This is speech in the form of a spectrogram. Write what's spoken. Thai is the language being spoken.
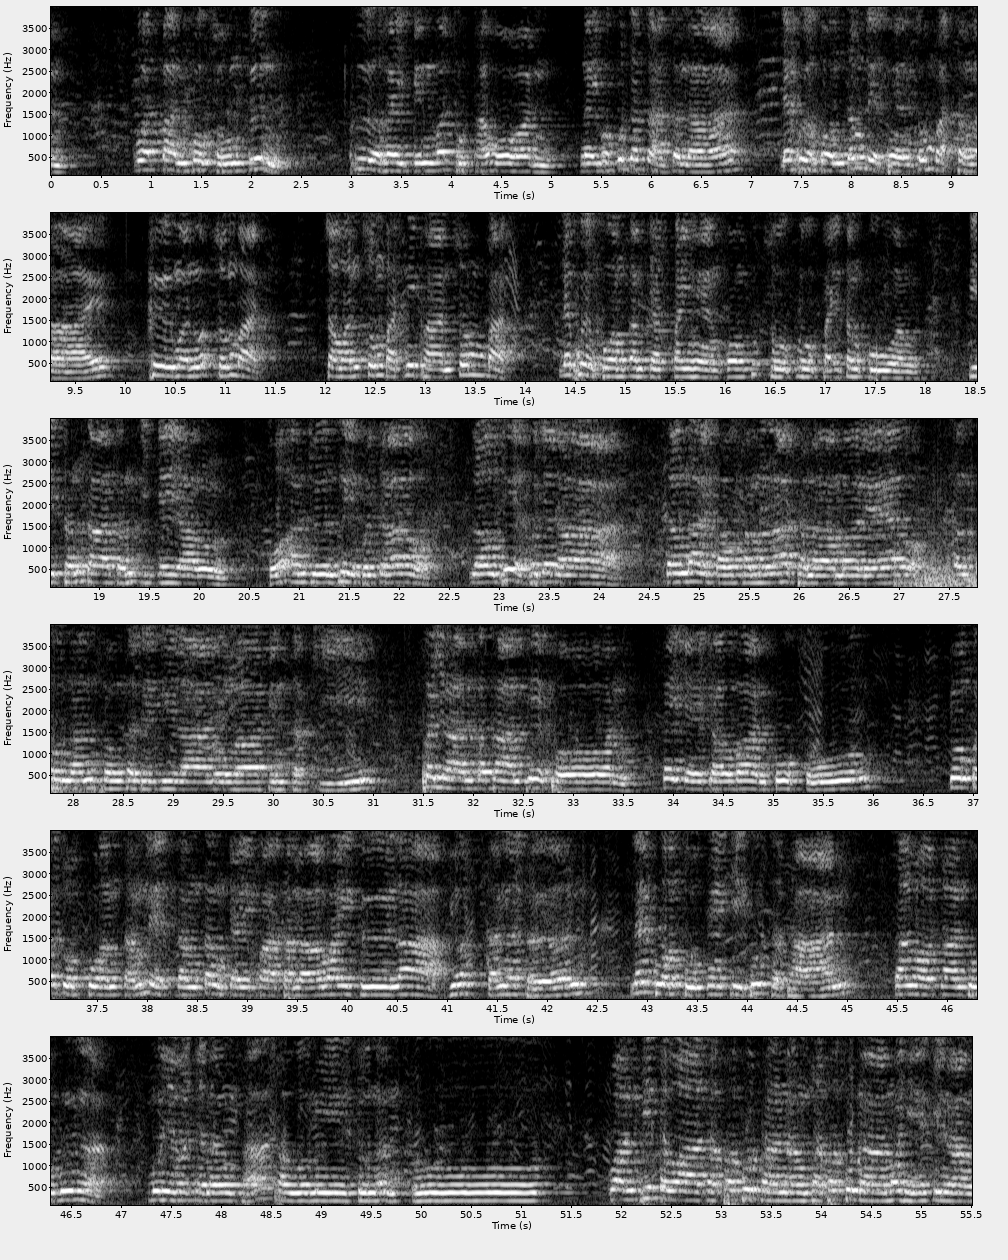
วัดบ้านโคกสูงขึ้น เพื่อให้เป็นวัตถุถาวรในพระพุทธศาสนา และเพื่อความสำเร็จแห่งสมบัติทั้งหลาย คือมนุษย์สมบัติ สวรรค์สมบัตินิพพานสมบัติ และเพื่อความกำจัดไปแห่งกองทุกโศกโลกไปทั้งปวงปิดสันตาสันติเจยังขออัญเชิญเทพเจ้า เราเทพพยดาดังได้เอาคำราธนามาแล้วทั้งต้นนั้นจงเสด็จลีลาลงมาเป็นสักขีพยานประธานเทพพรให้แก่ชาวบ้านภูกสูง จงประสบความสำเร็จดังตั้งใจปรารถนาไว้คือลาบยศสรรเสริญ และความสุขในที่ทุกสถาน ตลอดการทุกเมื่อมุนิวัจนังสาธาวมีสุนันตุวันทิตวาสัพพพุทธานังสัพพคุณามเหสินัง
